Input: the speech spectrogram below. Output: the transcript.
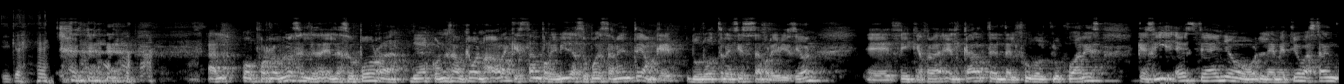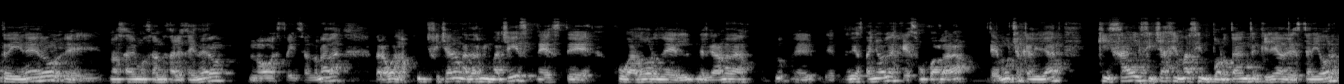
Y que... o por lo menos el de, el de, su porra, ya con eso, aunque bueno, ahora que están prohibidas supuestamente, aunque duró tres días esa prohibición, eh, sí, que fuera el cártel del Fútbol Club Juárez, que sí, este año le metió bastante dinero, eh, no sabemos dónde sale ese dinero, no estoy diciendo nada, pero bueno, ficharon a Darwin Machís, este jugador del, del Granada eh, de, Liga Española, que es un jugador de mucha calidad, quizá el fichaje más importante que llega del exterior,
